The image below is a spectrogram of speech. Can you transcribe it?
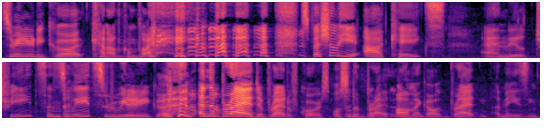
is really, really good. Cannot complain. Especially our cakes and little treats and sweets, really, really good. and the bread, the bread, of course. Also the bread. Oh my god, bread, amazing.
